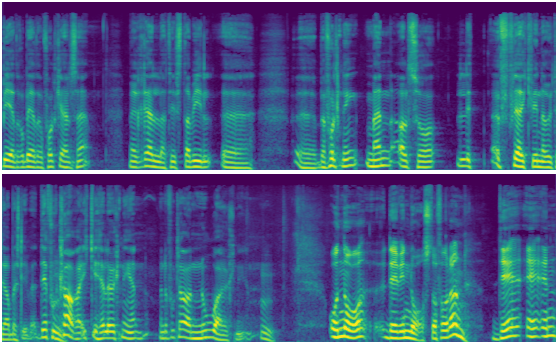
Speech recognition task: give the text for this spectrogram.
bedre og bedre folkehelse, med relativt stabil eh, eh, befolkning, men altså litt eh, flere kvinner ut i arbeidslivet. Det forklarer ikke hele økningen, men det forklarer noe av økningen. Mm. Og nå, det vi nå står foran, det er en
